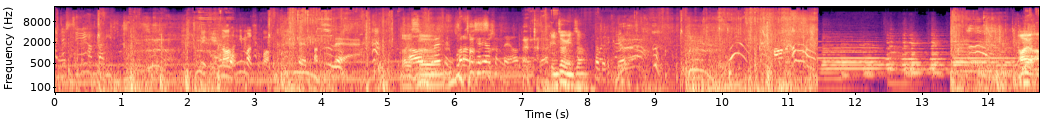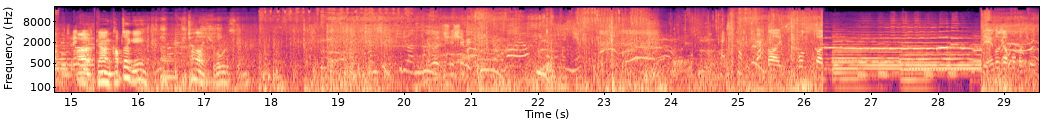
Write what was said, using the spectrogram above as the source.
아저씨. 나한 입만 줘봐. 네 빡세 아 나이스 프렌님 저랑 캐리하셨네요 나이스 인정 인정 축하드릴게요 아, 아, 아 그냥 갑자기 아, 귀찮아서 죽어버렸어요. 이거 70이 고마워요, 선생님. 다시 가볼까? 나 2번까지 에너지 한 번만 채워줘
